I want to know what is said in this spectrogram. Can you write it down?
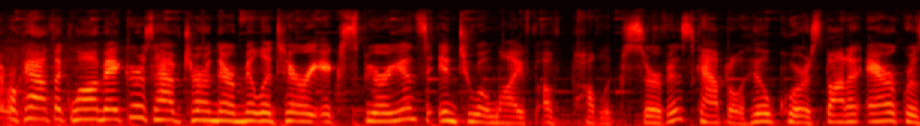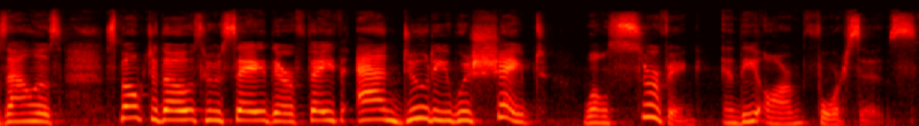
Several Catholic lawmakers have turned their military experience into a life of public service. Capitol Hill correspondent Erik Rosales spoke to those who say their faith and duty was shaped while serving in the armed forces.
